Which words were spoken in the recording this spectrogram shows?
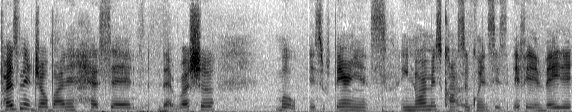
President Joe Biden has said that Russia will experience enormous consequences if it invaded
